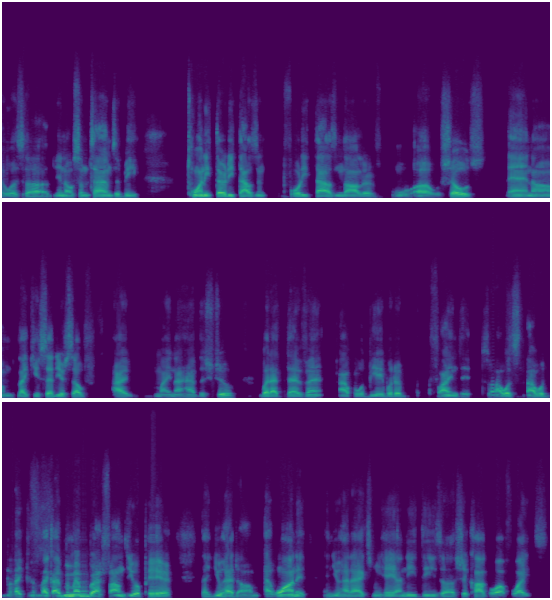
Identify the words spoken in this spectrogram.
It was, uh, you know, sometimes it'd be twenty, thirty thousand, forty thousand dollar uh, shows. And um, like you said yourself, I might not have the shoe, but at the event, I would be able to find it. So I was, I would like, like I remember I found you a pair that you had, um, I wanted, and you had asked me, hey, I need these uh, Chicago off whites.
